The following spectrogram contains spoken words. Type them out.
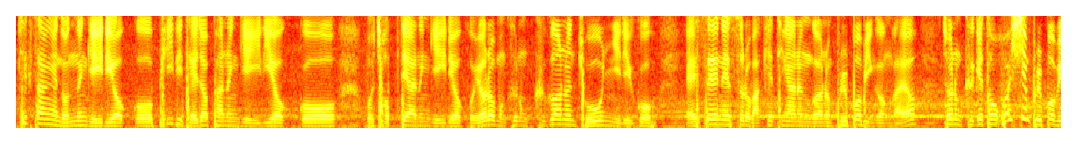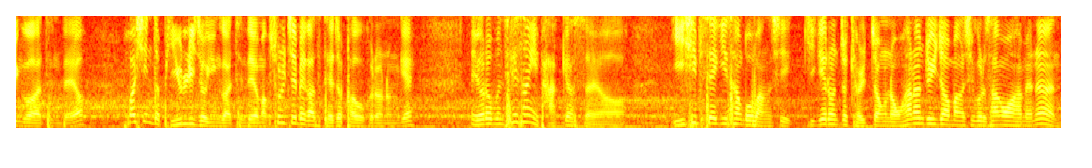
책상에 놓는 게 일이었고 PD 대접하는 게 일이었고 뭐 접대하는 게 일이었고 여러분 그럼 그거는 좋은 일이고 SNS로 마케팅하는 거는 불법인 건가요? 저는 그게 더 훨씬 불법인 것 같은데요. 훨씬 더 비윤리적인 것 같은데요. 막 술집에 가서 대접하고 그러는 게 여러분 세상이 바뀌었어요. 20세기 사고 방식, 기계론적 결정론, 환원주의적 방식으로 상호하면은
